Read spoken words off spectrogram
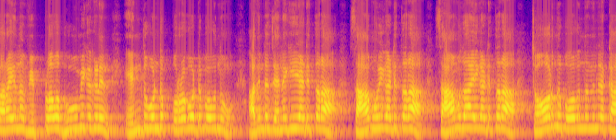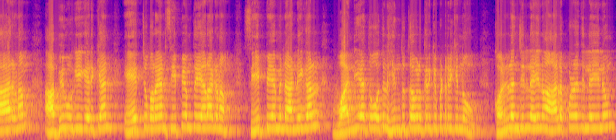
പറയുന്ന വിപ്ലവ ഭൂമികകളിൽ എന്തുകൊണ്ട് പുറകോട്ട് പോകുന്നു? അതിന്റെ ജനകീയ അടിത്തറ സാമൂഹിക അടിത്തറ സാമുദായിക അടിത്തറ ചോർന്നു പോകുന്നതിന്റെ കാരണം അഭിമുഖീകരിക്കാൻ ഏറ്റുപറയാൻ സി പി എം തയ്യാറാകണം. സി പി എമ്മിന്റെ അണികൾ വലിയ തോതിൽ ഹിന്ദുത്വവൽക്കരിക്കപ്പെട്ടിരിക്കുന്നു. കൊല്ലം ജില്ലയിലും ആലപ്പുഴ ജില്ലയിലും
